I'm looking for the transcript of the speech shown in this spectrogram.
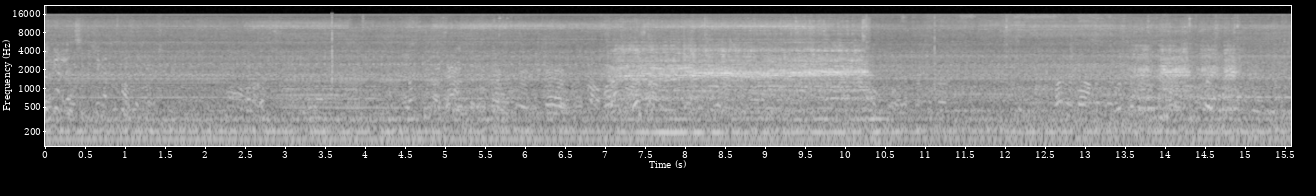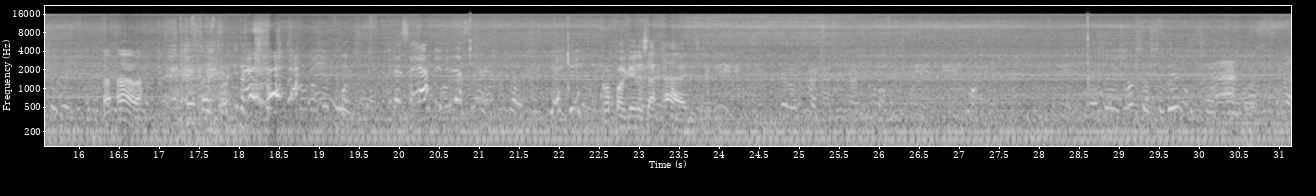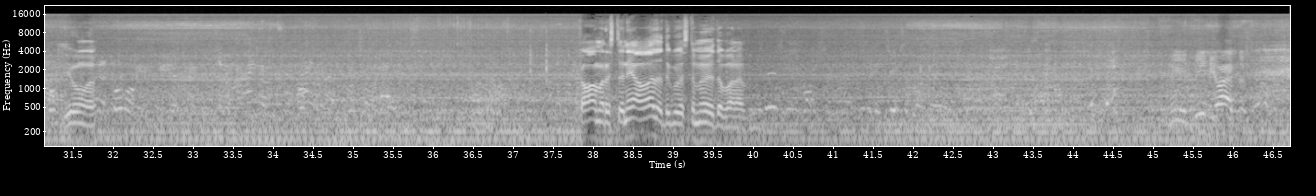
ütlen küll, et see tegelikult on. Ää vai? Kuidas sa Jongen. kaamerast on hea vaadata, kuidas ta mööda paneb. nii, piirivahetus.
